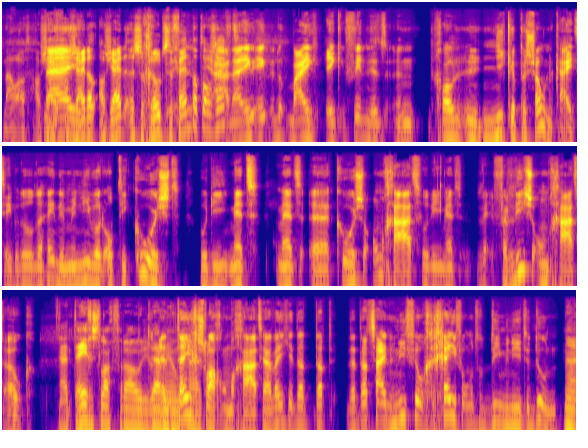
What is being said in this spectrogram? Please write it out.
nou, als, als, jij, Nee. als jij dat, als jij als de grootste fan dat al ja, zegt. Nee, ik, ik- maar ik, ik vind het een, gewoon een unieke persoonlijkheid. Ik bedoel, de hele manier waarop die koerst, hoe die met, met eh, koersen omgaat, hoe die met verlies omgaat ook. Ja, tegenslag vooral, die daarmee en omgaat. tegenslag omgaat. Ja, weet je, dat, dat, dat, dat zijn er niet veel gegeven om het op die manier te doen. Nee.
